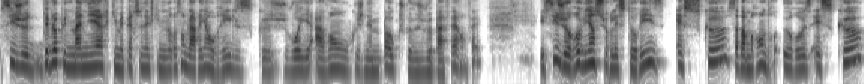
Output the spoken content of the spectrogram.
si je développe une manière qui m'est personnelle, qui ne ressemble à rien aux reels que je voyais avant ou que je n'aime pas ou que je ne veux pas faire en fait, et si je reviens sur les stories, est-ce que ça va me rendre heureuse? Est-ce que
